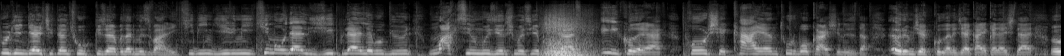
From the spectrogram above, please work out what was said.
Bugün gerçekten çok güzel arabalarımız var. 2022 model Jeep'lerle bugün maksimum hız yarışması yapacağız. İlk olarak Porsche Cayenne Turbo karşınızda. Örümcek kullanacak arkadaşlar. Umarım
